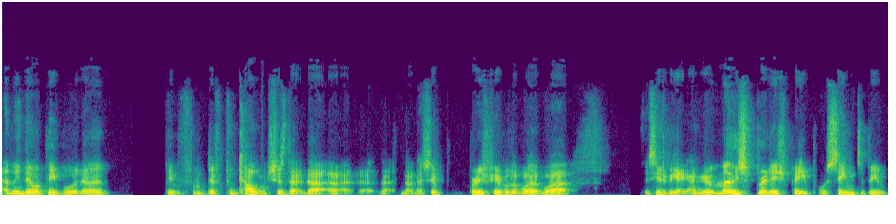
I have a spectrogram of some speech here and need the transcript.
I mean, there were people. There were people from different cultures that that, uh, that not necessarily British people that were were seemed to be getting angry. But most British people seem to be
